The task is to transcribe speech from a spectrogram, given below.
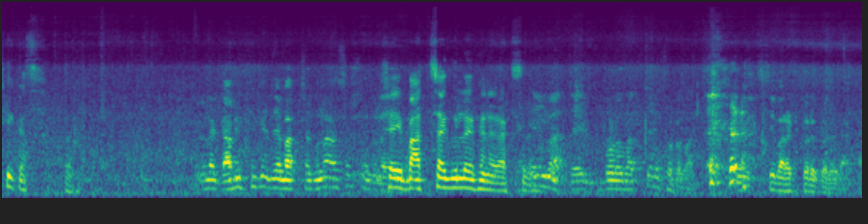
ঠিক আছে এগুলো গাভী থেকে যে বাচ্চাগুলো আছে সেগুলো সেই বাচ্চাগুলো এখানে রাখছে। এই বাচ্চা বড় বাচ্চা ছোট বাচ্চা। সিপারেট করে করে রাখা।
